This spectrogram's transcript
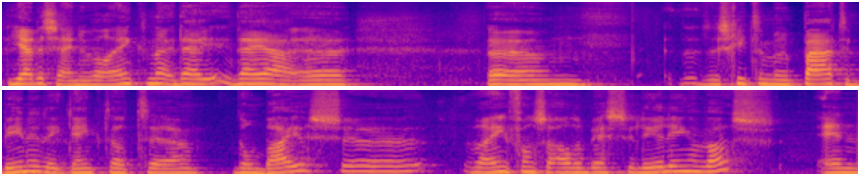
Ja, er zijn er wel enkele. Nou, nou, nou ja, eh, ehm, er schieten me een paar te binnen. Ik denk dat Don Bias wel een van zijn allerbeste leerlingen was. En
